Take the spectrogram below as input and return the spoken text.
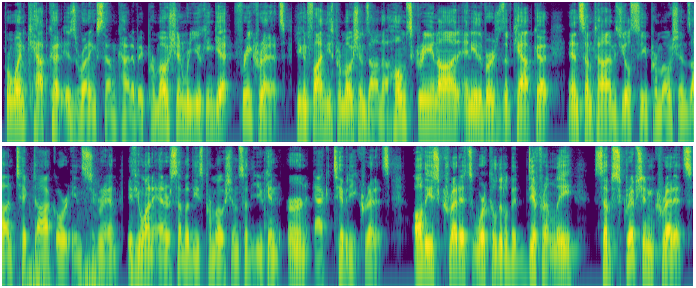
for when CapCut is running some kind of a promotion where you can get free credits. You can find these promotions on the home screen on any of the versions of CapCut, and sometimes you'll see promotions on TikTok or Instagram if you want to enter some of these promotions so that you can earn activity credits. All these credits work a little bit differently. Subscription credits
